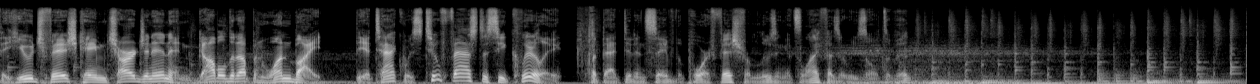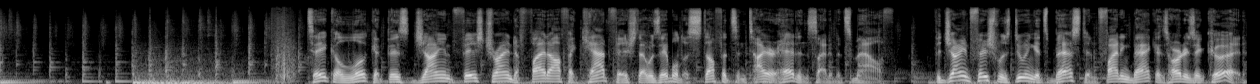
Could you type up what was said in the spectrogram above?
The huge fish came charging in and gobbled it up in one bite. The attack was too fast to see clearly, but that didn't save the poor fish from losing its life as a result of it. Take a look at this giant fish trying to fight off a catfish that was able to stuff its entire head inside of its mouth. The giant fish was doing its best and fighting back as hard as it could,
